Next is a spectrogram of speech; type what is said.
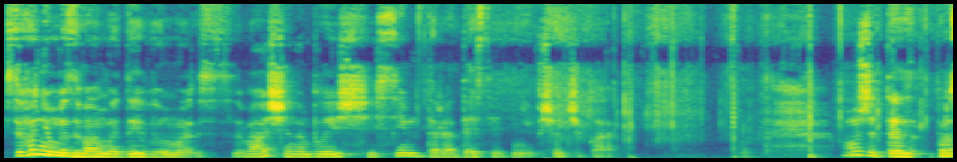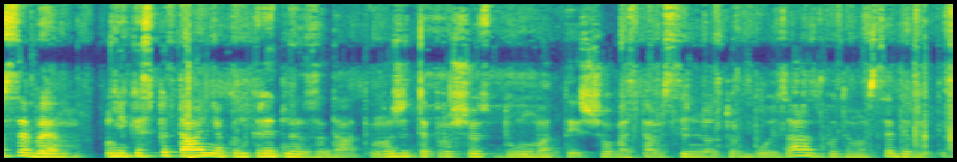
Сьогодні ми з вами дивимось ваші найближчі 7-10 днів. Що чекає? Можете про себе якесь питання конкретне задати, можете про щось думати, що вас там сильно турбує. Зараз будемо все дивитися.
